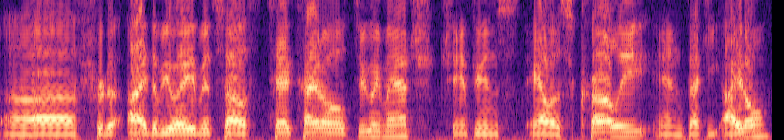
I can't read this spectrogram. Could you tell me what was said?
Uh, for the IWA Mid South Tag Title three-way match, champions Alice Crowley and Becky Idol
